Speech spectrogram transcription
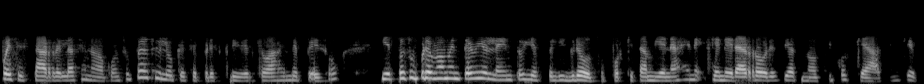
pues está relacionado con su peso y lo que se prescribe es que bajen de peso. Y esto es supremamente violento y es peligroso porque también genera errores diagnósticos que hacen que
